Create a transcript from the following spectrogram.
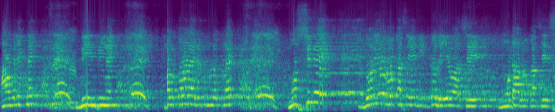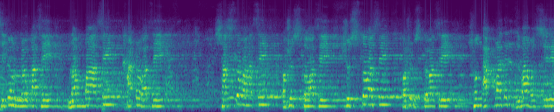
আওয়ামী লীগ নাই? বিএনপি নাই? দল করার এরকম লোক নাই? মসজিদে দলীয় লোক আছে নির্দলীয় আছে মোটা লোক আছে সিগর লোক আছে লম্বা আছে খাটো আছে স্বাস্থ্যবান আছে, অসুস্থ আছে, সুস্থ আছে, অসুস্থ আছে। আপনাদের জুমা মসজিদে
